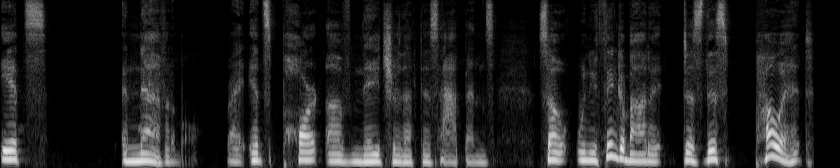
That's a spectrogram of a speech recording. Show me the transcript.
it's inevitable, right? It's part of nature that this happens. So, when you think about it, does this poet,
